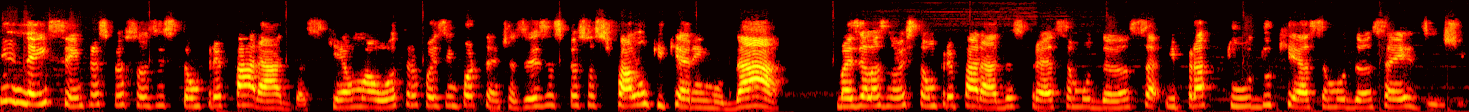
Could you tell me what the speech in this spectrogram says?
e nem sempre as pessoas estão preparadas, que é uma outra coisa importante. Às vezes as pessoas falam que querem mudar, mas elas não estão preparadas para essa mudança e para tudo que essa mudança exige.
